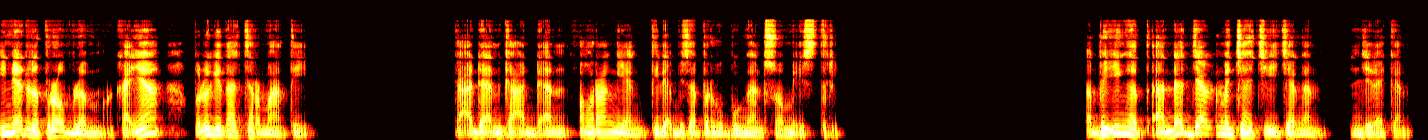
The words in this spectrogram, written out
Ini adalah problem. Makanya perlu kita cermati. Keadaan-keadaan orang yang tidak bisa berhubungan suami istri. Tapi ingat, Anda jangan mencaci, jangan menjelekan.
